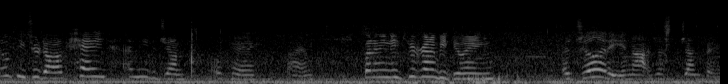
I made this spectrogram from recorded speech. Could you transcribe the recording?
it'll teach your dog, hey, I need to jump. Okay, fine. But I mean, if you're going to be doing agility and not just jumping,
